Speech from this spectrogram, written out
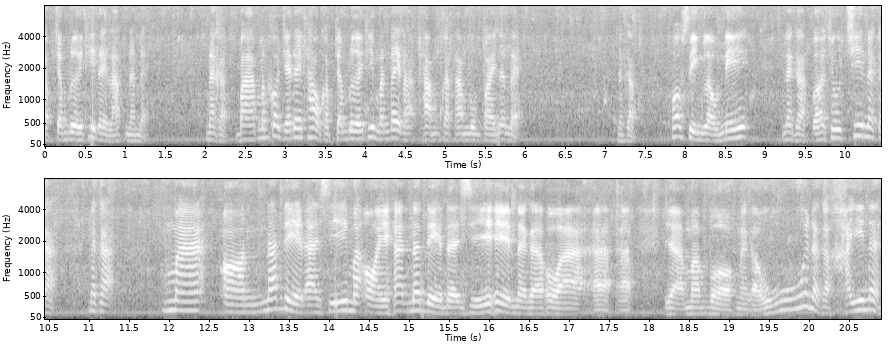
กับจำเลยที่ได้รับนั่นแหละนะครับ บาปมันก็จะได้เท่ากับจำเลยที่มันได้ทำกระทำลงไปนั่นแหละนะครับ เพราะสิ่งเหล่านี้นะครับเอ่อชูชีนะครับนะครับมาอ่อนนัดเดทอาชีมาอ่อยฮันนัดเดทอาชีนะครับว่าอ่าอ่าอย่ามาบอกนะครับโอ้นะครับใครนะ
